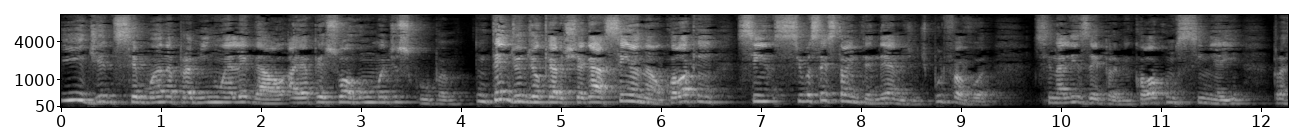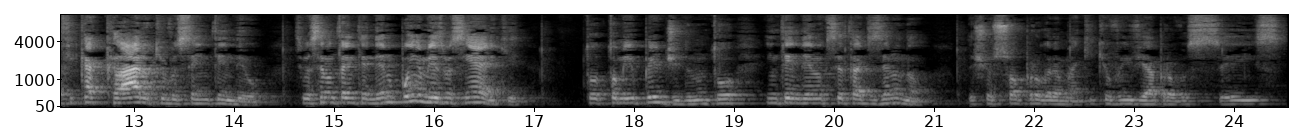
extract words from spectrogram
E dia de semana para mim não é legal. Aí a pessoa arruma uma desculpa. Entende onde eu quero chegar? Sim ou não? Coloquem sim. Se vocês estão entendendo, gente, por favor, sinalize aí para mim. Coloca um sim aí para ficar claro que você entendeu. Se você não está entendendo, ponha mesmo assim, Eric. Tô, tô meio perdido, não tô entendendo o que você está dizendo, não. Deixa eu só programar aqui que eu vou enviar para vocês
